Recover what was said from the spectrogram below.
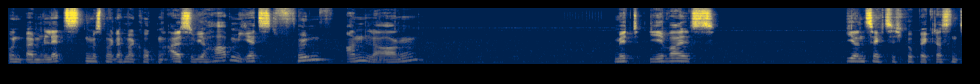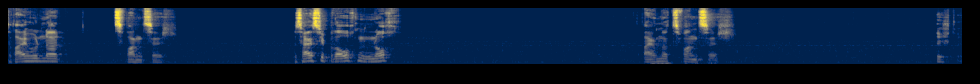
Und beim letzten müssen wir gleich mal gucken. Also wir haben jetzt fünf Anlagen mit jeweils 64 Kubik. Das sind 320. Das heißt, wir brauchen noch 320. Richtig.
